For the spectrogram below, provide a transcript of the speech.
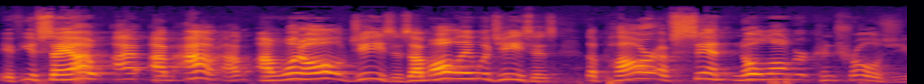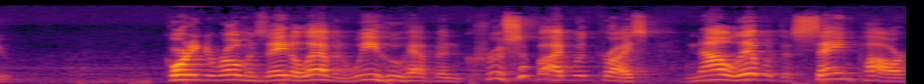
if you say, I, am out, I'm, I want all of Jesus, I'm all in with Jesus, the power of sin no longer controls you. According to Romans 8 11, we who have been crucified with Christ now live with the same power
